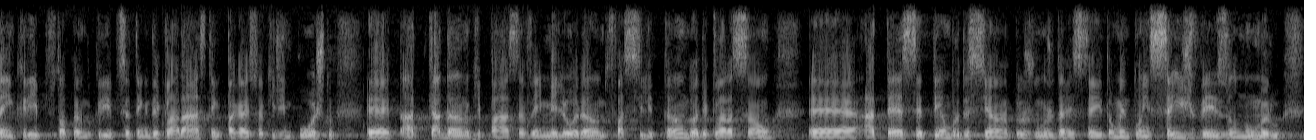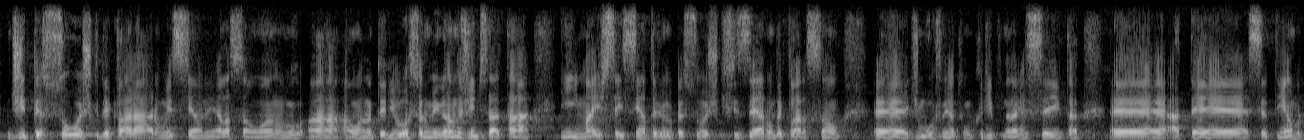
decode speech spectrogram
tem cripto, está operando cripto, você tem que declarar, você tem que pagar isso aqui de imposto. É, a cada ano que passa, vem melhorando, facilitando a declaração. É, até setembro desse ano, pelos números da Receita, aumentou em seis vezes o número de pessoas que declararam esse ano em relação ao ano, a, ao ano anterior. Se eu não me engano, a gente já está em mais de 600 mil pessoas que fizeram declaração é, de movimento com cripto na Receita é, até setembro.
